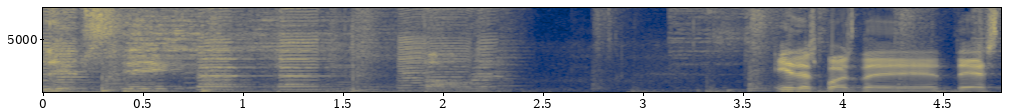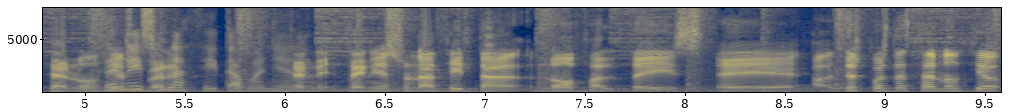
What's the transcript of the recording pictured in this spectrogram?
Lipstick Y después de, de este anuncio. Tenéis espere- una cita mañana. Ten- tenéis una cita, no faltéis. eh, ah, después de este anuncio,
